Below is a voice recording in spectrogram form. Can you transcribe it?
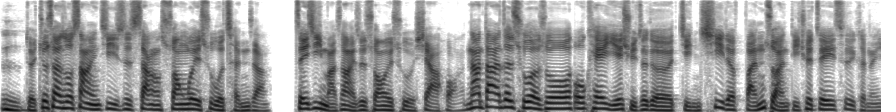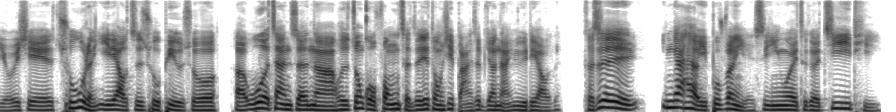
嗯，对，就算说上一季是上双位数的成长。这一季马上也是双位数的下滑，那当然这除了说 OK，也许这个景气的反转的确这一次可能有一些出乎人意料之处，譬如说呃乌俄战争啊，或者中国封城这些东西本来是比较难预料的，可是。应该还有一部分也是因为这个记忆体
